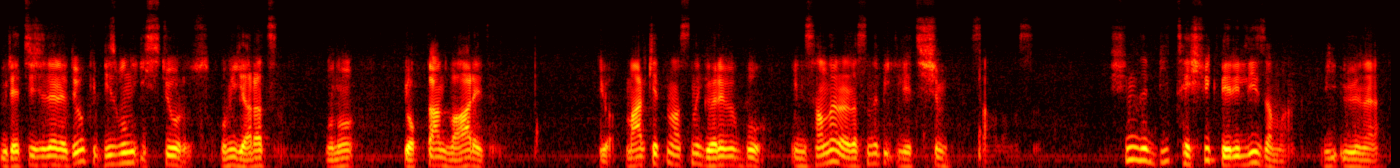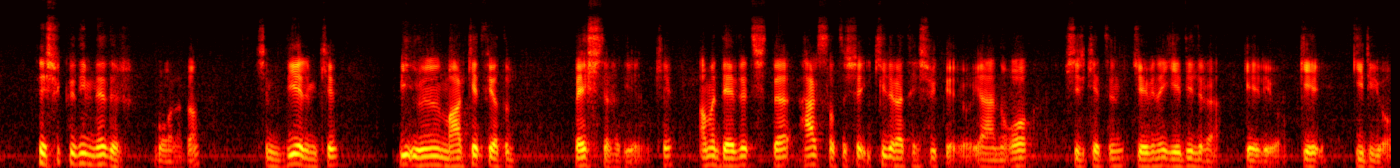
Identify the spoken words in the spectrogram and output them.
üreticilere diyor ki biz bunu istiyoruz. Bunu yaratın. Bunu yoktan var edin diyor. Marketin aslında görevi bu. İnsanlar arasında bir iletişim sağlaması. Şimdi bir teşvik verildiği zaman bir ürüne, teşvik dediğim nedir bu arada? Şimdi diyelim ki bir ürünün market fiyatı 5 lira diyelim ki ama devlet işte her satışa 2 lira teşvik veriyor. Yani o şirketin cebine 7 lira geliyor, ge- giriyor.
